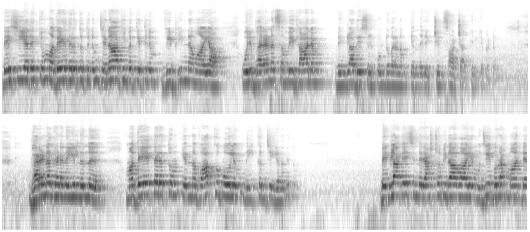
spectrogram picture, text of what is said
ദേശീയതയ്ക്കും മതേതരത്വത്തിനും ജനാധിപത്യത്തിനും വിഭിന്നമായ ഒരു ഭരണ സംവിധാനം ബംഗ്ലാദേശിൽ കൊണ്ടുവരണം എന്ന ലക്ഷ്യം സാക്ഷാത്കരിക്കപ്പെട്ടു. ഭരണഘടനയിൽ നിന്ന് മതേതരത്വം എന്ന വാക്കുപോലും നീക്കം ചെയ്യണമെന്നും ബംഗ്ലാദേശിന്റെ രാഷ്ട്രപിതാവായ മുജീബ് റഹ്മാന്റെ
